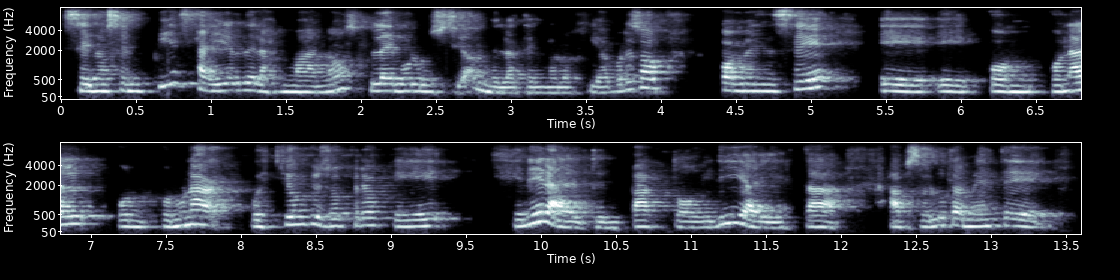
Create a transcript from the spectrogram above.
se nos empieza a ir de las manos la evolución de la tecnología. Por eso comencé eh, con, con, con, una cuestión que yo creo que genera alto impacto hoy día y está absolutamente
